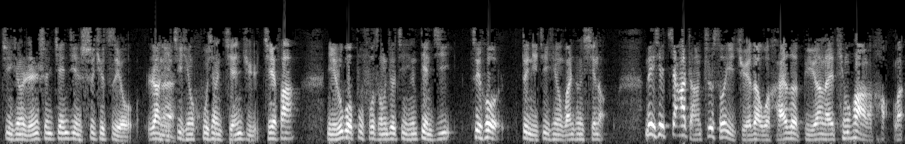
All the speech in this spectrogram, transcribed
进行人身监禁、失去自由，让你进行互相检举、揭发，你如果不服从就进行电击，最后对你进行完成洗脑。那些家长之所以觉得我孩子比原来听话了、好了，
